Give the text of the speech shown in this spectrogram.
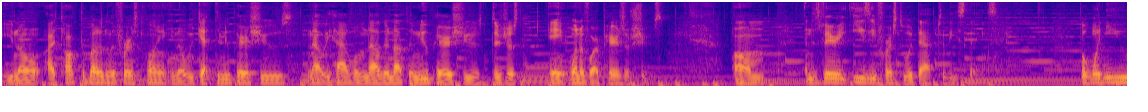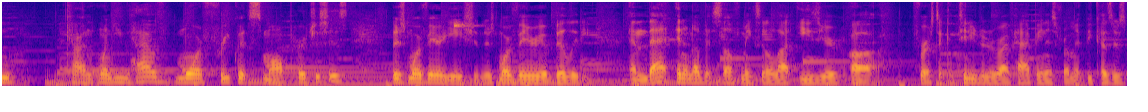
You know, I talked about it in the first point. You know, we get the new pair of shoes. Now we have them. Now they're not the new pair of shoes. They're just one of our pairs of shoes. Um, and it's very easy for us to adapt to these things. But when you kind when you have more frequent small purchases, there's more variation, there's more variability, and that in and of itself makes it a lot easier uh, for us to continue to derive happiness from it because there's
